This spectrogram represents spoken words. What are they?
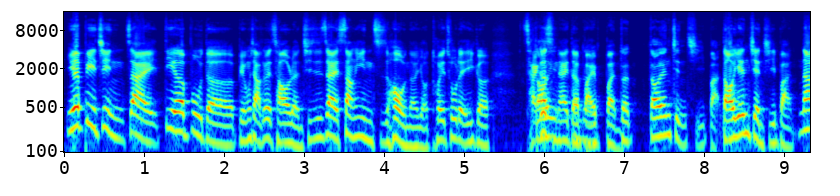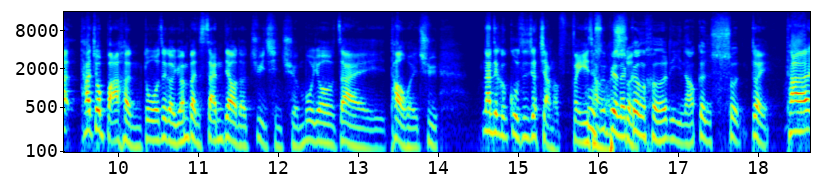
因为毕竟在第二部的蝙蝠侠对超人，其实在上映之后呢，有推出了一个柴克斯奈德版本的导演剪辑版，导演剪辑版，那他就把很多这个原本删掉的剧情全部又再套回去，那这个故事就讲的非常的顺。事变得更合理，然后更顺。对他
